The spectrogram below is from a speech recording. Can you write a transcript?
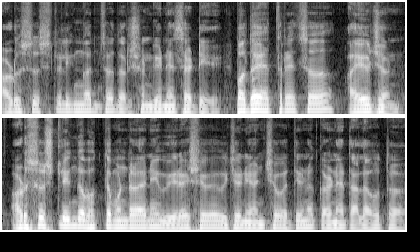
अडुसष्ट लिंगांचं दर्शन घेण्यासाठी पदयात्रेचं आयोजन अडुसष्ट लिंग भक्त मंडळाने वीरशैव विजन यांच्या वतीनं करण्यात आलं होतं.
